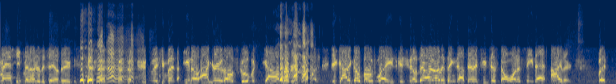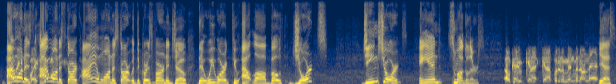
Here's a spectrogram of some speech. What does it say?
Man, he's been under the jail, dude. but, you know, I agree with old school, but yeah, I also agree with us. You got to go both ways because, you know, there are other things out there that you just don't want to see that either. But I want to I want to start I want to start with the Chris Vernon show that we work to outlaw both jorts, jean shorts and smugglers. Okay, can I can I put an amendment on that? Yes.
